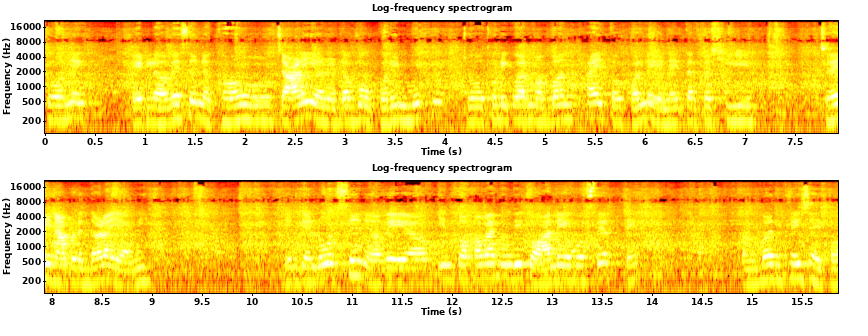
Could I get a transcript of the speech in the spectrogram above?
થયો નહીં. એટલે હવે છે ને ઘઉં ચાળી અને ડબ્બો ભરીને મૂકું. જો થોડીક વારમાં બંધ થાય તો ભલે, નહીતર પછી જઈને આપણે દળાઈ આવી. કેમ કે લોટ છે ને હવે એમ તો હવા સુધી તો હાલે એવો છે જ તે. પણ બંધ થઈ જાય તો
